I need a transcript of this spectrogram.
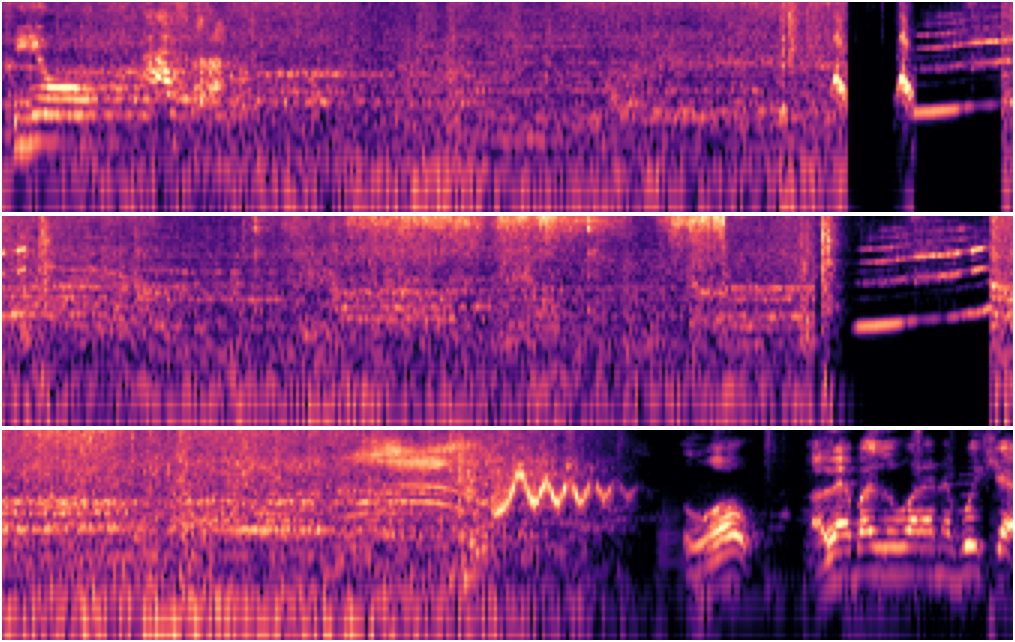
Dio Astra. ઓ હવે બાજુ વાળાને પૂછશે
